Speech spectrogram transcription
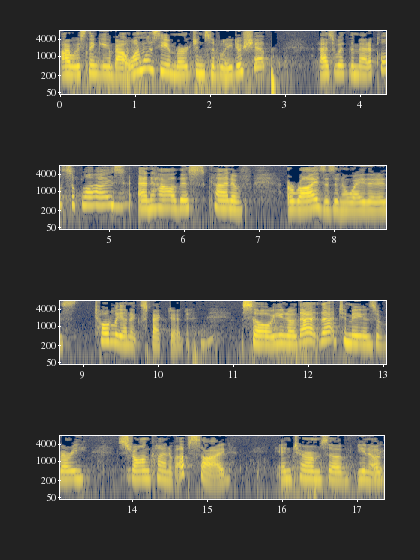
I was thinking about. One was the emergence of leadership, as with the medical supplies, and how this kind of arises in a way that is totally unexpected. So, you know, that, that to me is a very strong kind of upside in terms of, you know,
